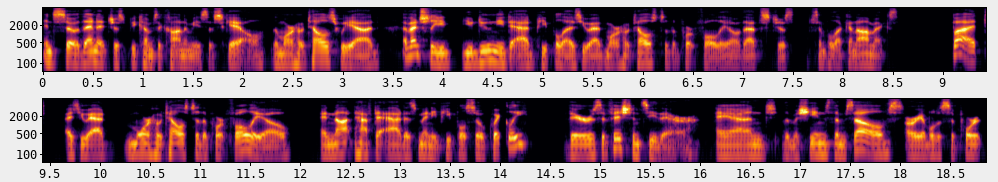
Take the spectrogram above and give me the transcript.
And so then it just becomes economies of scale. The more hotels we add, eventually you do need to add people as you add more hotels to the portfolio. That's just simple economics. But as you add more hotels to the portfolio and not have to add as many people so quickly, there's efficiency there. And the machines themselves are able to support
